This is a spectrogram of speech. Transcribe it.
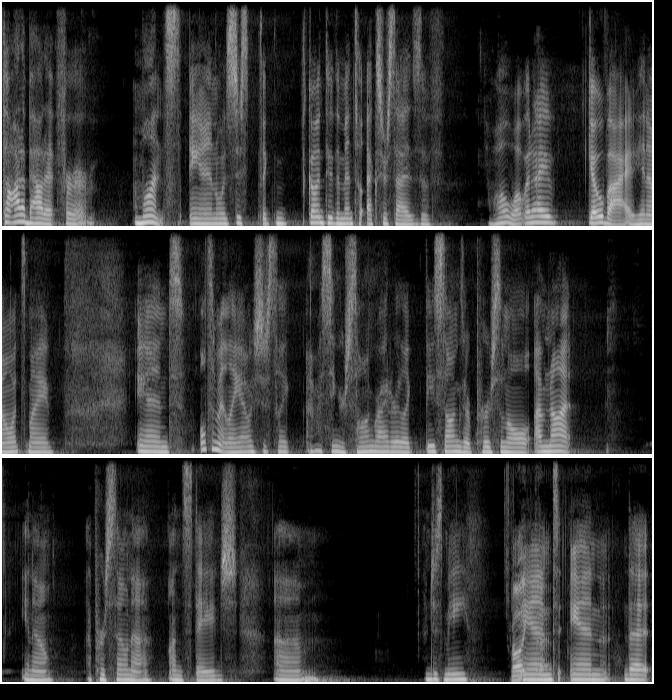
thought about it for months and was just like going through the mental exercise of, well, what would I go by? You know, what's my and ultimately I was just like, I'm a singer songwriter. Like these songs are personal. I'm not, you know, a persona on stage. Um I'm just me. Like and that. and that,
